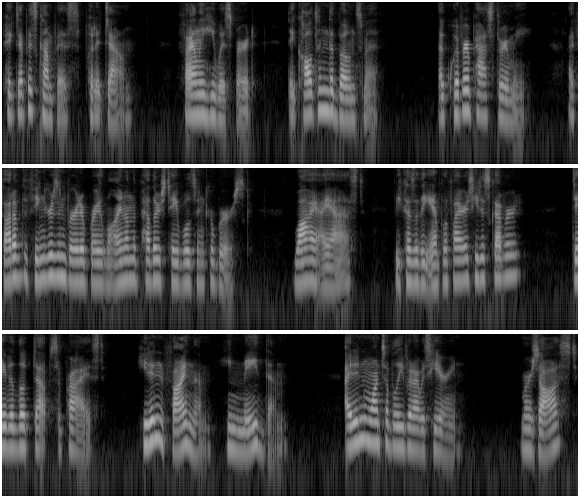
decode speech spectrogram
picked up his compass, put it down. Finally, he whispered, They called him the bonesmith. A quiver passed through me. I thought of the fingers and vertebrae lying on the peddler's tables in Kharbursk. Why? I asked. Because of the amplifiers he discovered? David looked up, surprised. He didn't find them, he made them. I didn't want to believe what I was hearing. Merzost?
